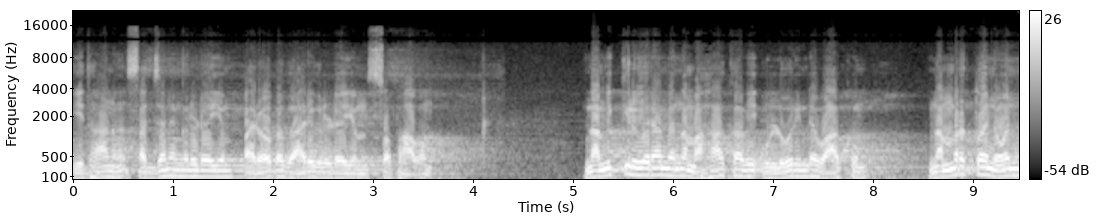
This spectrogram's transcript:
ഇതാണ് സജ്ജനങ്ങളുടെയും പരോപകാരികളുടെയും സ്വഭാവം. നമിക്കിലുയരാം എന്ന മഹാകവി ഉള്ളൂരിന്റെ വാക്കും നമ്രത്വ നോൻ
